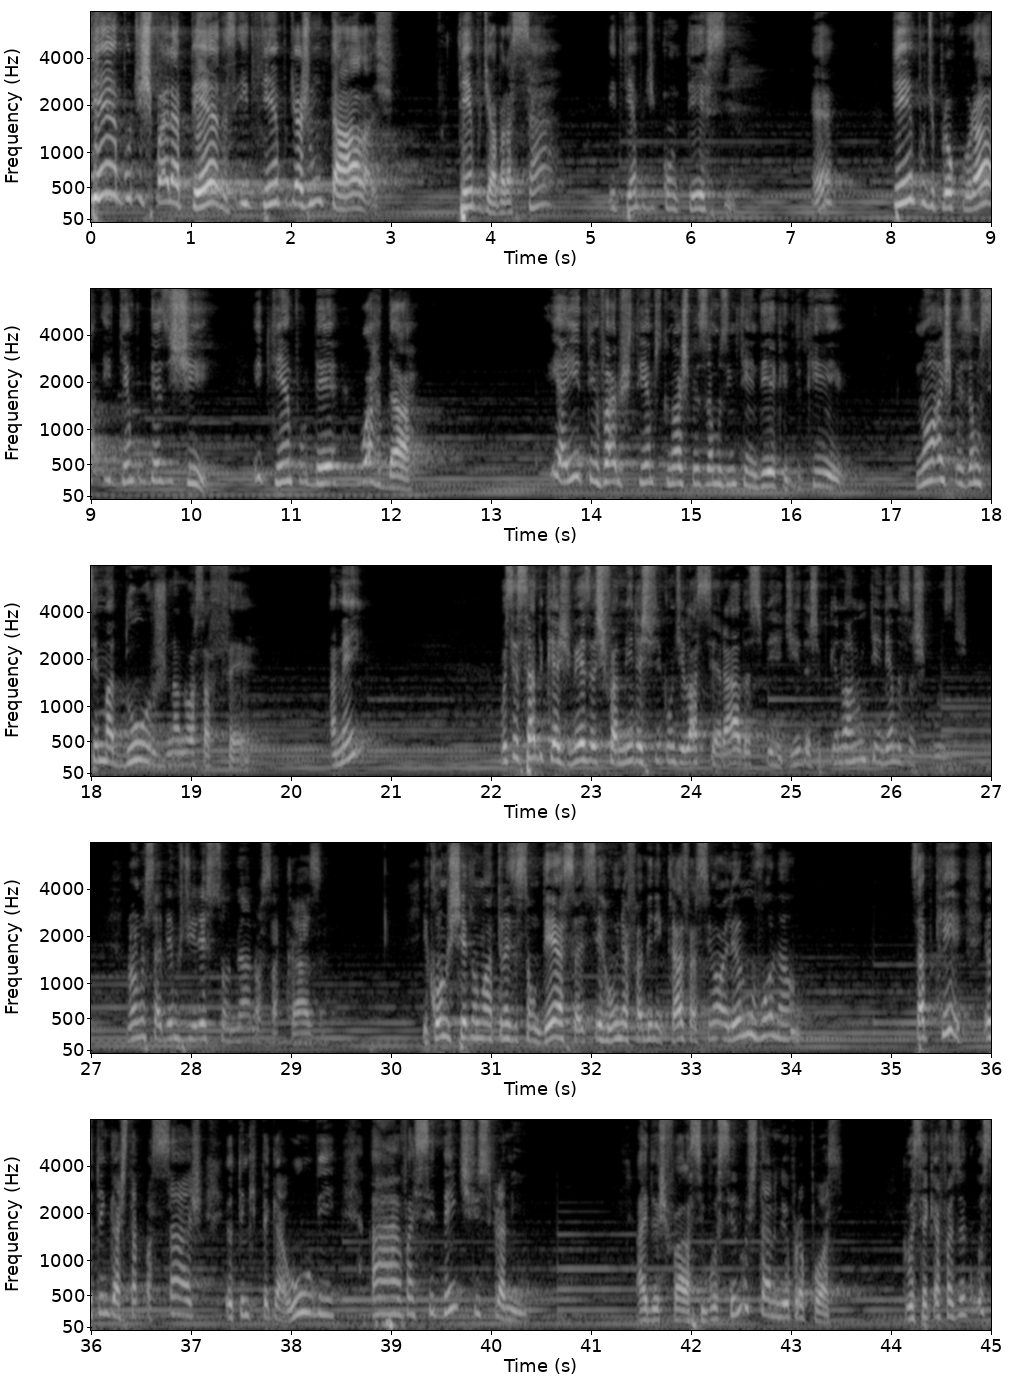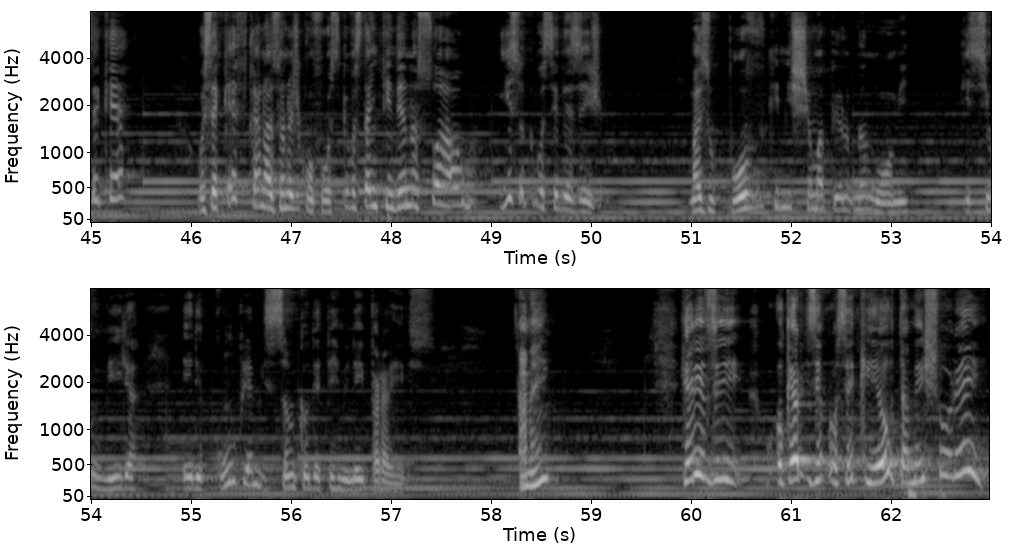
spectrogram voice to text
tempo de espalhar pedras e tempo de ajuntá-las, tempo de abraçar e tempo de conter-se, é? tempo de procurar e tempo de desistir, e tempo de guardar. E aí tem vários tempos que nós precisamos entender que, que nós precisamos ser maduros na nossa fé. Amém? Você sabe que às vezes as famílias ficam dilaceradas, perdidas, porque nós não entendemos essas coisas. Nós não sabemos direcionar a nossa casa. E quando chega numa transição dessa, se reúne a família em casa e fala assim: olha, eu não vou não. Sabe por quê? Eu tenho que gastar passagem, eu tenho que pegar Uber. Ah, vai ser bem difícil para mim. Aí Deus fala assim: você não está no meu propósito. Que você quer fazer o que você quer. Você quer ficar na zona de conforto, que você está entendendo na sua alma. Isso é o que você deseja. Mas o povo que me chama pelo meu nome, que se humilha, ele cumpre a missão que eu determinei para eles. Amém? Queridos, eu quero dizer para você que eu também chorei.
